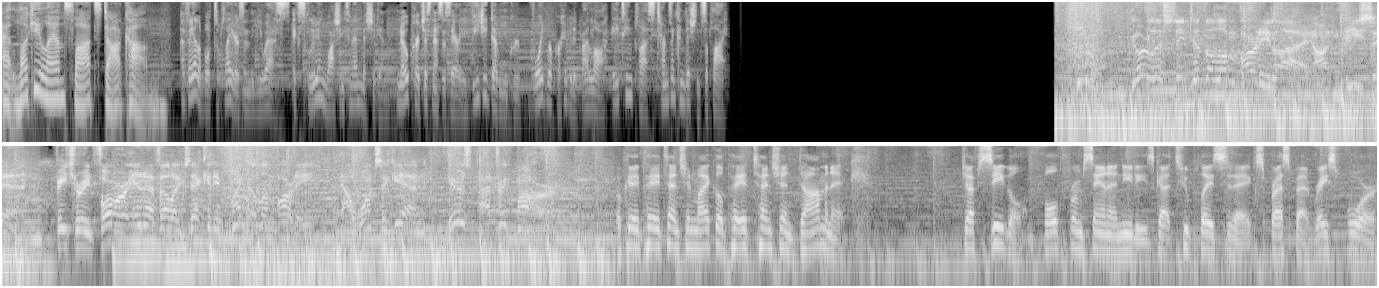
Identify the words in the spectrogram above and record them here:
at LuckyLandSlots.com. Available to players in the U.S., excluding Washington and Michigan. No purchase necessary. VGW Group. Void where prohibited by law. 18 plus. Terms and conditions apply. You're listening to the Lombardi Line on VSIN, featuring former NFL executive Michael Lombardi. Now, once again, here's Patrick Meagher. Okay, pay attention, Michael. Pay attention, Dominic. Jeff Siegel, both from Santa Anita. He's got two plays today. Express bet, race four.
